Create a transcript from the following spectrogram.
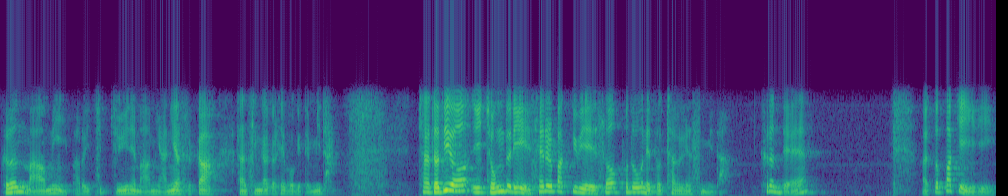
그런 마음이 바로 이 집주인의 마음이 아니었을까 하는 생각을 해보게 됩니다. 자, 드디어 이 종들이 세를 받기 위해서 포도원에 도착을 했습니다. 그런데 아, 뜻밖의 일이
